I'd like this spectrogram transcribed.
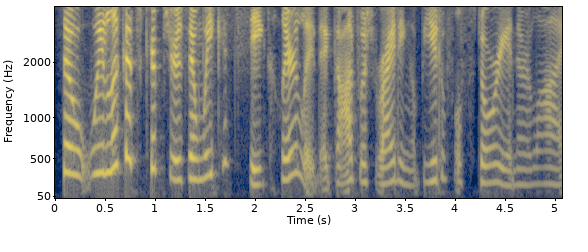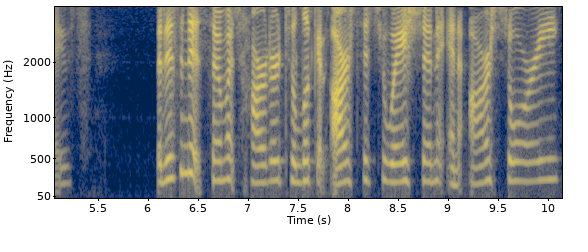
So we look at scriptures and we can see clearly that God was writing a beautiful story in their lives. But isn't it so much harder to look at our situation and our story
